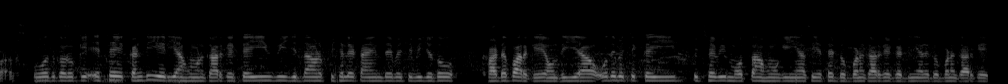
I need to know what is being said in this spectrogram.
ਐਕਸਪੋਜ਼ ਕਰੋ ਕਿ ਇੱਥੇ ਕੰਢੀ ਏਰੀਆ ਹੋਣ ਕਰਕੇ ਕਈ ਵੀ ਜਿੱਦਾਂ ਹੁਣ ਪਿਛਲੇ ਟਾਈਮ ਦੇ ਵਿੱਚ ਵੀ ਜਦੋਂ ਖੱਡ ਭਰ ਕੇ ਆਉਂਦੀ ਆ ਉਹਦੇ ਵਿੱਚ ਕਈ ਪਿੱਛੇ ਵੀ ਮੌਤਾਂ ਹੋ ਗਈਆਂ ਸੀ ਇੱਥੇ ਡੁੱਬਣ ਕਰਕੇ ਗੱਡੀਆਂ ਦੇ ਡੁੱਬਣ ਕਰਕੇ।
